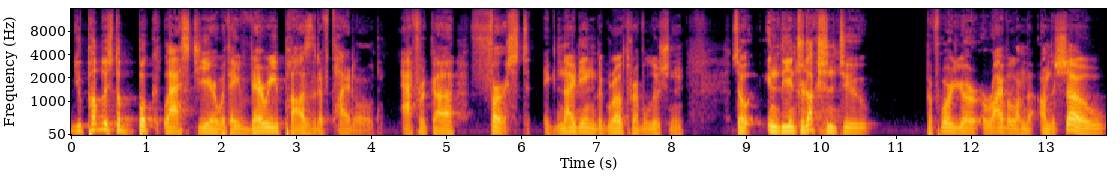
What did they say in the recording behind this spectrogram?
you published a book last year with a very positive title Africa First Igniting the Growth Revolution. So, in the introduction to before your arrival on the on the show,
